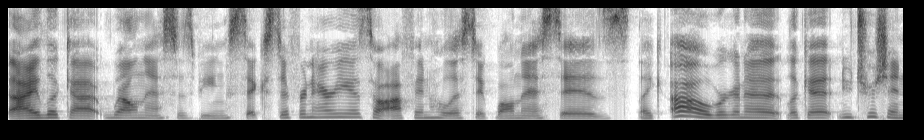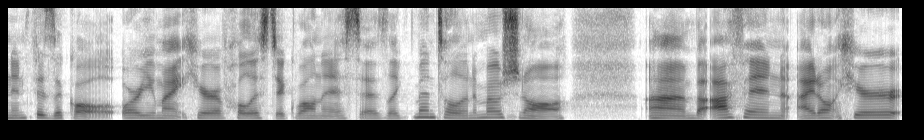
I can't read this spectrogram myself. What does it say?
I look at wellness as being six different areas. So often holistic wellness is like, oh, we're going to look at nutrition and physical, or you might hear of holistic wellness as like mental and emotional. Um, but often I don't hear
